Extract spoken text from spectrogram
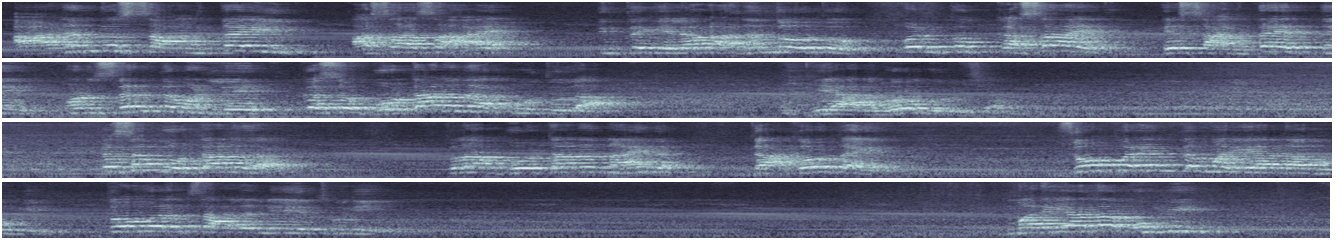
आनंद सांगता येईल असा असा आहे. तिथे गेल्यावर आनंद होतो पण तो कसा आहे हे सांगता येत नाही. म्हणून संत म्हणले कसं बोटानं दाखवू तुला? हे अनुभव गुरुच्या कसं बोटानं दाखव? तुला बोटानं नाही दाखवता येईल जोपर्यंत मर्यादा भूमी तोवर चालणे येथुनी मर्यादा भूमी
